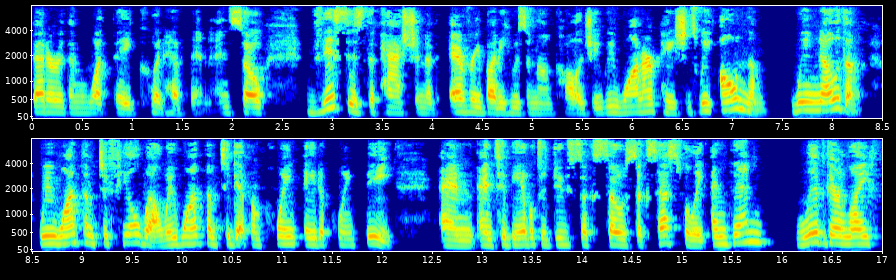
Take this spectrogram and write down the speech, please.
better than what they could have been. And so this is the passion of everybody who's in oncology. We want our patients, we own them, we know them. We want them to feel well. We want them to get from point A to point B and, and to be able to do so, so successfully and then live their life,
